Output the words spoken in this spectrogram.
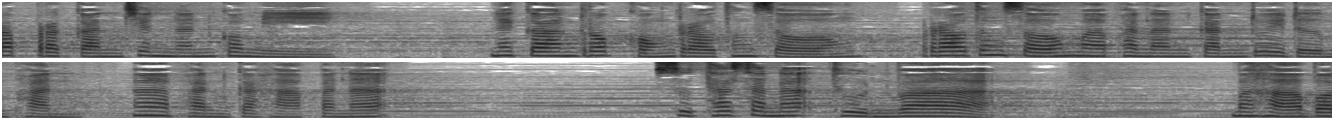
รับประกันเช่นนั้นก็มี ในการรบของเราทั้งสอง เราทั้งสองมาพนันกันด้วยเดิมพันห้าพันกหาปณะนะ สุทัศนะทูลว่า มหาบา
